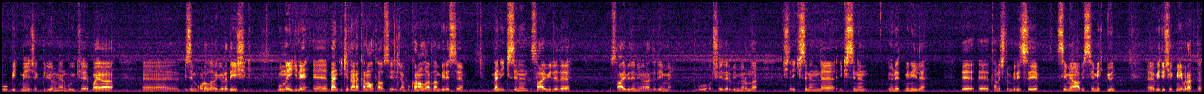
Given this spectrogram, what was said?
bu bitmeyecek biliyorum yani bu ülke bayağı bizim oralara göre değişik. Bununla ilgili e, ben iki tane kanal tavsiye edeceğim. Bu kanallardan birisi ben ikisinin sahibiyle de sahibi deniyor herhalde değil mi? Bu şeyleri bilmiyorum da işte ikisinin de ikisinin yönetmeniyle de e, tanıştım. Birisi Semih abi, Semih Gün. E, video çekmeyi bıraktı.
